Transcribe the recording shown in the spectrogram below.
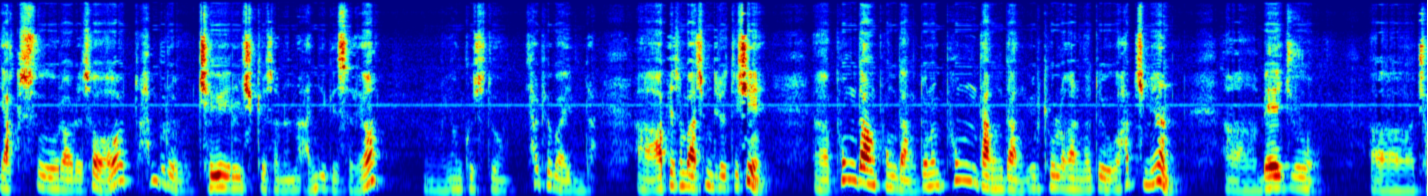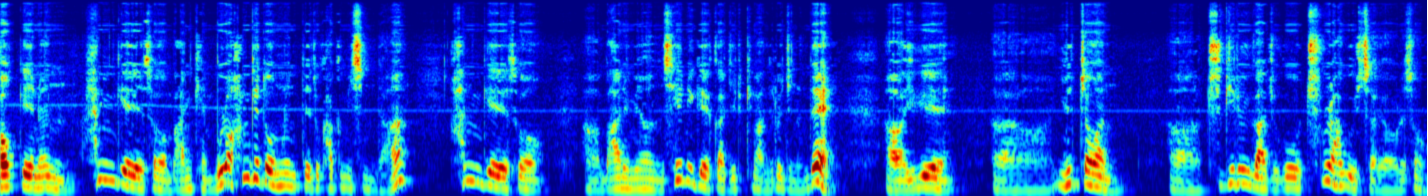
약수라 그래서 함부로 제외를 시켜서는 안 되겠어요. 음, 연구수도 살펴봐야 됩니다. 아, 앞에서 말씀드렸듯이 어, 퐁당퐁당 또는 퐁당당 이렇게 올라가는 것도 이거 합치면 어, 매주 어, 적게는 한 개에서 많게 물론 한 개도 없는 때도 가끔 있습니다. 한 개에서 많으면 세네 개까지 이렇게 만들어지는데 이게 일정한 주기를 가지고 출을 하고 있어요. 그래서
